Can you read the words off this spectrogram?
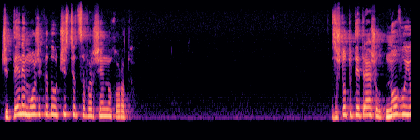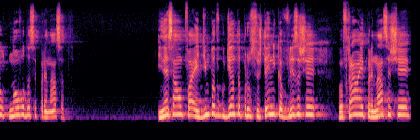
че те не можеха да очистят съвършенно хората. Защото те трябваше отново и отново да се пренасят. И не само това, един път в годината правосвещеника влизаше в храма и пренасяше,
